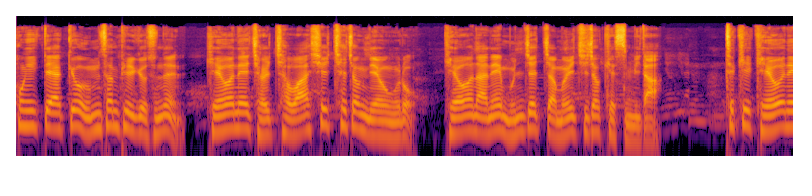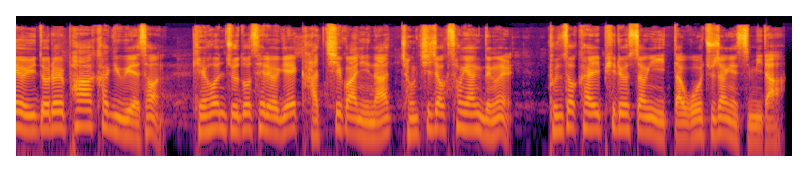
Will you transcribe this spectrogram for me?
홍익대학교 음선필 교수는 개헌의 절차와 실체적 내용으로 개헌안의 문제점을 지적했습니다. 특히 개헌의 의도를 파악하기 위해선 개헌 주도 세력의 가치관이나 정치적 성향 등을 분석할 필요성이 있다고 주장했습니다.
